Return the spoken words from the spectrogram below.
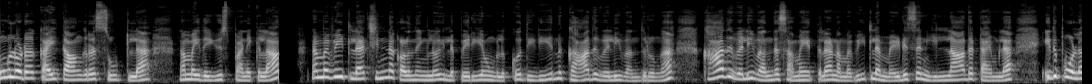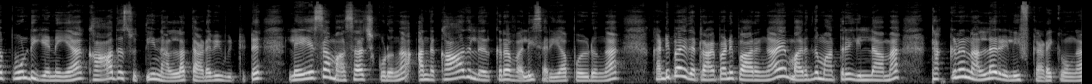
உங்களோட கை தாங்குகிற சூட்டில் நம்ம இதை யூஸ் பண்ணிக்கலாம். நம்ம வீட்டில் சின்ன குழந்தைங்களோ இல்லை பெரியவங்களுக்கோ திடீர்னு காது வெளி வந்துருங்க. காது வெளி வந்த சமயத்தில் நம்ம வீட்டில் மெடிசன் இல்லாத டைமில் இது போல் பூண்டு எண்ணெயை காதை சுற்றி நல்லா தடவி விட்டுட்டு லேசாக மசாஜ் கொடுங்க. அந்த காதில் இருக்கிற வலி சரியாக போயிடுங்க. கண்டிப்பாக இதை ட்ரை பண்ணி பாருங்கள் மருந்து மாத்திரை இல்லாமல் டக்குன்னு நல்ல ரிலீஃப் கிடைக்குங்க.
